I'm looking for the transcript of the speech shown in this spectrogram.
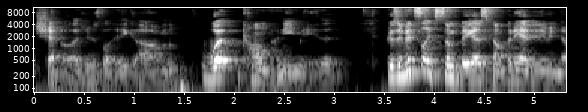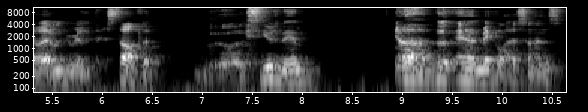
Shadow Legends? Like, um, what company made it? Because if it's like some big ass company, I didn't even know it. I'm really pissed off. But uh, excuse me, uh, but- and it would make a lot of sense.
